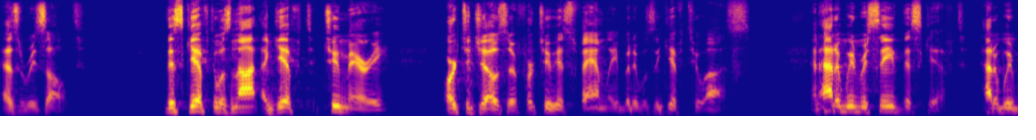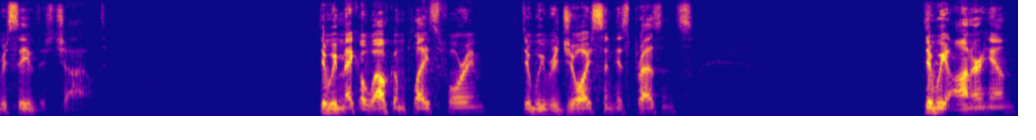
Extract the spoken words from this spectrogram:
as a result. This gift was not a gift to Mary or to Joseph or to his family, but it was a gift to us. And how did we receive this gift? How did we receive this child? Did we make a welcome place for him? Did we rejoice in his presence? Did we honor him?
